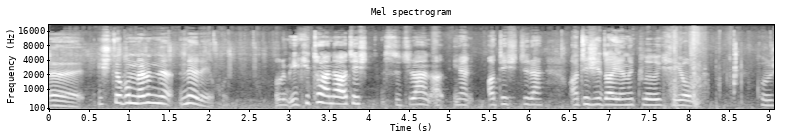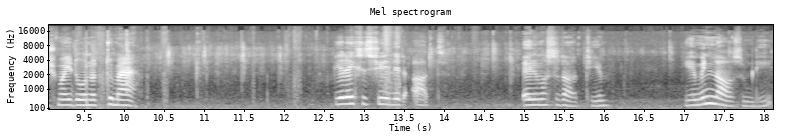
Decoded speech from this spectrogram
Ee, işte bunları ne- nereye koy? Oğlum iki tane ateş sıçrayan a- yani ateş diren ateşi dayanıklılık şey olmuş. Konuşmayı da unuttum he. Gereksiz şeyleri at. Elması da atayım. Yemin lazım değil.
